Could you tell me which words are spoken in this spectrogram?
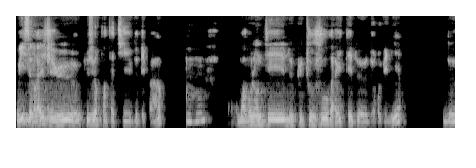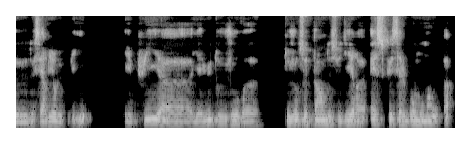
Oui, c'est vrai, j'ai eu euh, plusieurs tentatives de départ. Mhm. Ma volonté depuis toujours a été de, de revenir, de, de servir le pays. Et puis, euh, il y a eu toujours, euh, toujours ce temps de se dire est-ce que c'est le bon moment ou pas,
